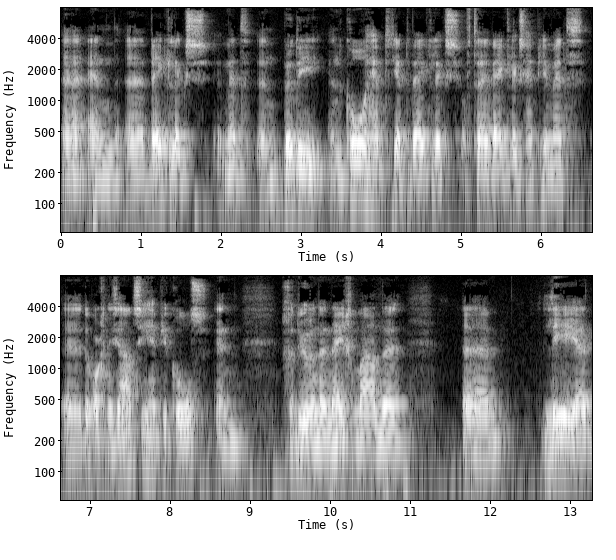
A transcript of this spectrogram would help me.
Uh, en uh, wekelijks met een buddy een call hebt. Je hebt wekelijks of twee wekelijks heb je met uh, de organisatie heb je calls. En gedurende negen maanden leer je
